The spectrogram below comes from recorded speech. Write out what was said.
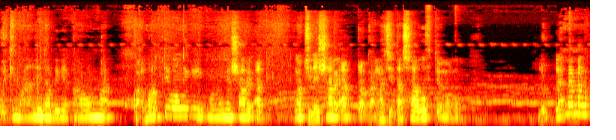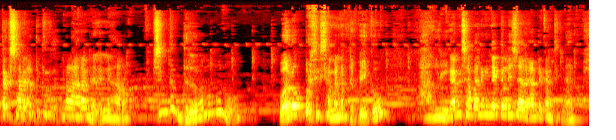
Oh, iki wali tapi iki karomah. Gak ngerti wong iki ngomongnya syariat. Ngajine syariat tok gak ngaji tasawuf dia ngomong. Loh, lah memang teks syariat ini ngelarang dan ini haram. Sing kedel ngomong ngono. Walaupun sih sampean ada biku wali kan sampean iki nyekeli syariat kan di Nabi.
